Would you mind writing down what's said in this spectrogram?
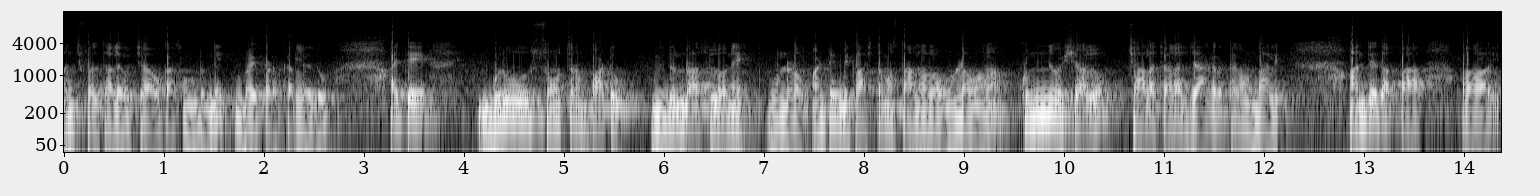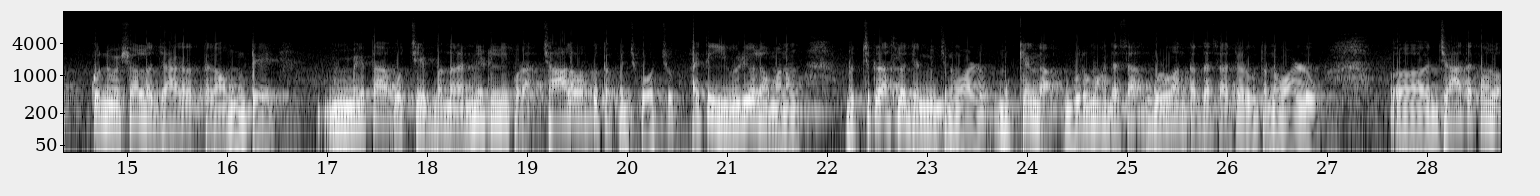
మంచి ఫలితాలే వచ్చే అవకాశం ఉంటుంది. భయపడక్కర్లేదు. అయితే గురువు సంవత్సరం పాటు మిథున్ రాశిలోనే ఉండడం అంటే మీకు అష్టమ స్థానంలో ఉండడం వలన కొన్ని విషయాల్లో చాలా చాలా జాగ్రత్తగా ఉండాలి. అంతే తప్ప కొన్ని విషయాల్లో జాగ్రత్తగా ఉంటే మిగతా వచ్చే ఇబ్బందులన్నింటినీ కూడా చాలా వరకు తప్పించుకోవచ్చు. అయితే ఈ వీడియోలో మనం వృచ్చిక రాశిలో జన్మించిన వాళ్ళు ముఖ్యంగా గురుమహదశ గురువు గురు అంతర్దశ జరుగుతున్న వాళ్ళు జాతకంలో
